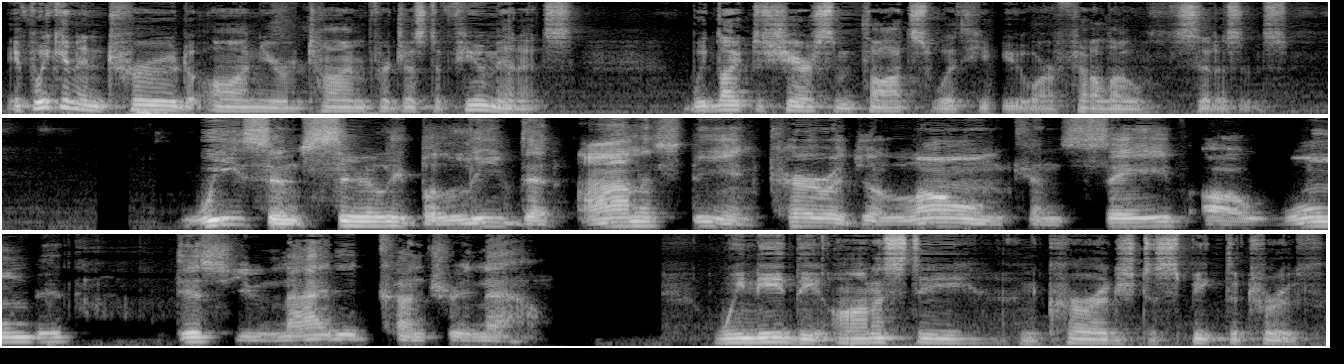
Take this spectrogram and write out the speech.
If we can intrude on your time for just a few minutes, we'd like to share some thoughts with you, our fellow citizens. We sincerely believe that honesty and courage alone can save our wounded, disunited country now. We need the honesty and courage to speak the truth,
